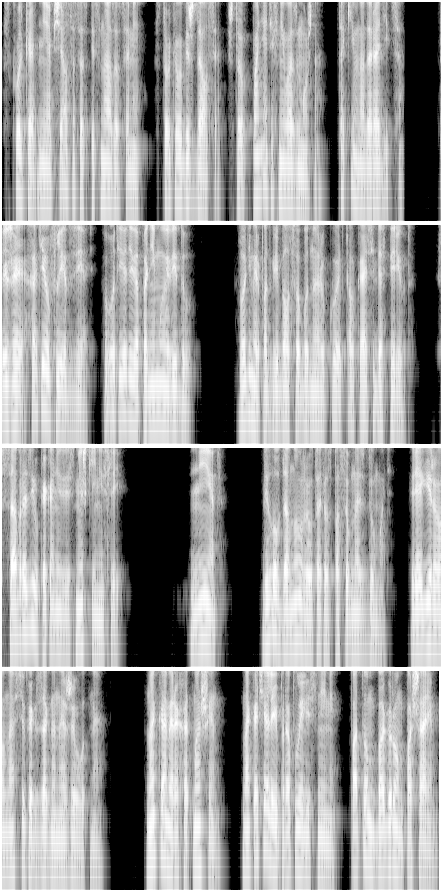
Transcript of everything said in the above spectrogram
Сколько не общался со спецназовцами, столько убеждался, что понять их невозможно. Таким надо родиться. «Ты же хотел след взять, вот я тебя по нему и веду». Владимир подгребал свободной рукой, толкая себя вперед. Сообразил, как они здесь мешки несли. «Нет». Белов давно уже утратил способность думать. Реагировал на всё как загнанное животное. На камерах от машин. Накачали и проплыли с ними. Потом багром пошарим.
